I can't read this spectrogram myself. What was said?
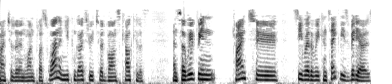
trying to learn one plus one, and you can go through to advanced calculus. And so we've been trying to see whether we can take these videos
